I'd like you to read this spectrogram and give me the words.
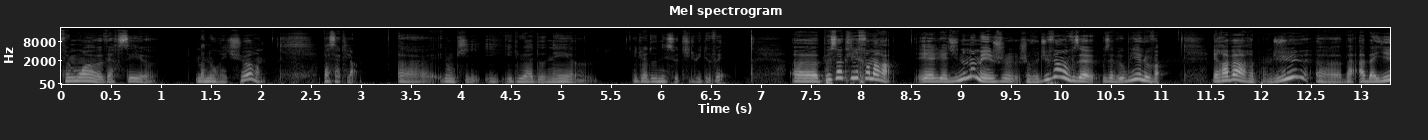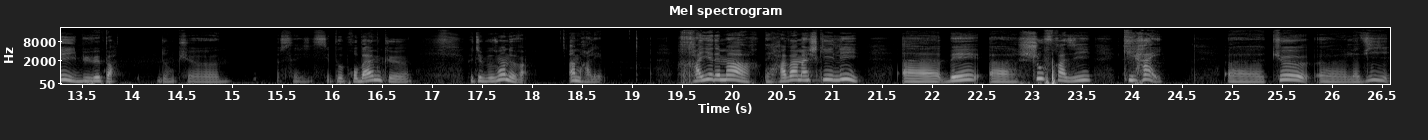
fais-moi verser euh, ma nourriture. Pas ça que là. donc, il, lui a donné, il lui a donné ce qu'il lui devait. Euh, Pesokli. Et elle lui a dit Non, non, mais je, je veux du vin, vous avez, vous avez, oublié le vin. Et Rava a répondu Bah, Abaye, il buvait pas. Donc, c'est peu probable que, que tu aies besoin de vin. Amrale. Chaye demar, de Rava mashki li, be choufrazi ki hai. Euh, que euh, la vie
